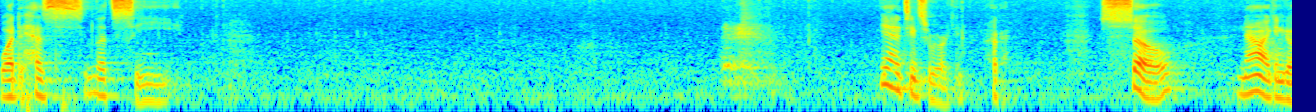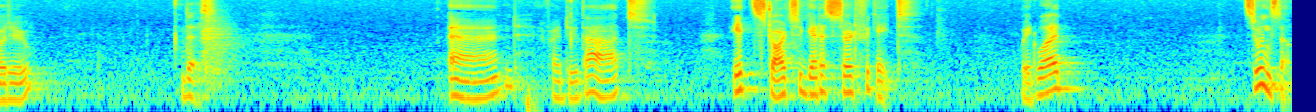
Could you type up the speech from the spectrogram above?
what has, let's see. Yeah, it seems to be working. Okay. So now I can go to this. And if I do that, it starts to get a certificate. Wait, what? It's doing stuff.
